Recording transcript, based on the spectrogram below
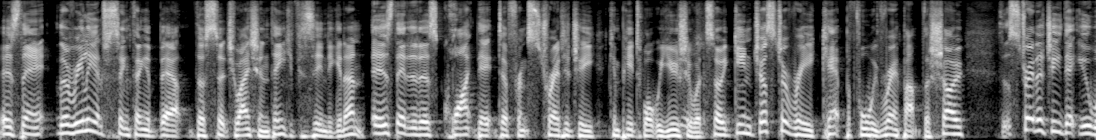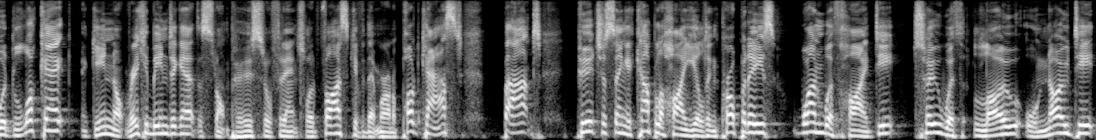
is that the really interesting thing about this situation, thank you for sending it in, is that it is quite that different strategy compared to what we usually would. So, again, just to recap before we wrap up the show, the strategy that you would look at, again, not recommending it, this is not personal financial advice, given that we're on a podcast, but purchasing a couple of high yielding properties, one with high debt, two with low or no debt,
